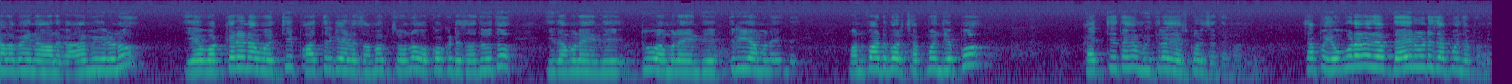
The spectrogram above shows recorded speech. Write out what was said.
నలభై నాలుగు హామీలను ఏ ఒక్కరైనా వచ్చి పాత్రికేయుల సమక్షంలో ఒక్కొక్కటి చదువుతూ ఇది అమలైంది టూ అమలైంది త్రీ అమలైంది. వన్ ఫార్టీ ఫోర్ చెప్పమని చెప్పు ఖచ్చితంగా మిత్ర చేసుకోవడం సిద్ధంగా. చెప్ప ఎవడైనా చెప్ప ధైర్యం ఉంటే చెప్పమని చెప్పండి.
